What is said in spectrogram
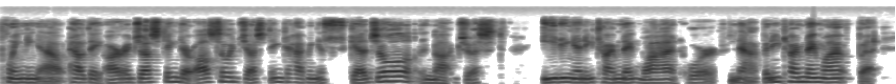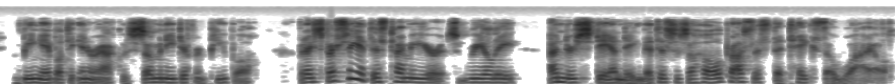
pointing out how they are adjusting. They're also adjusting to having a schedule and not just eating anytime they want or nap anytime they want, but being able to interact with so many different people but especially at this time of year, it's really understanding that this is a whole process that takes a while.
